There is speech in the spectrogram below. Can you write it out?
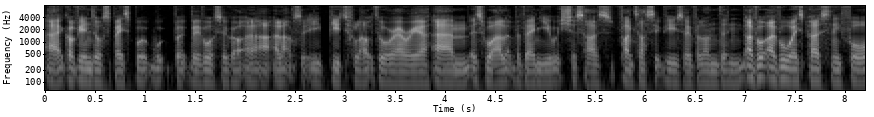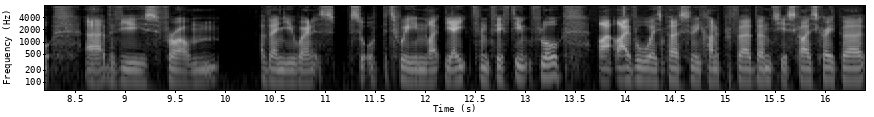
Uh, got the indoor space, but, but they've also got a, an absolutely beautiful outdoor area um, as well at the venue, which just has fantastic views over London. I've, I've always personally thought uh, the views from a venue when it's sort of between like the eighth and 15th floor, I, I've always personally kind of preferred them to your skyscraper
